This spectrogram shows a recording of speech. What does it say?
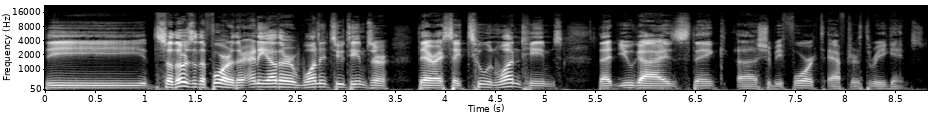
the so those are the four. Are there any other one and two teams, or dare I say two and one teams that you guys think uh, should be forked after three games?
